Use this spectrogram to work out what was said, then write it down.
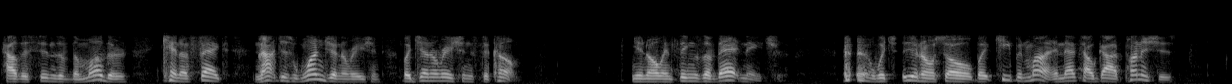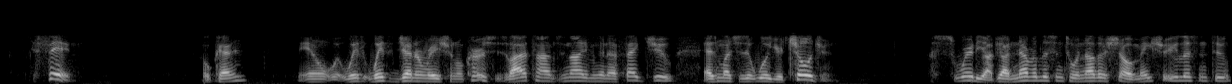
how the sins of the mother can affect not just one generation, but generations to come. You know, and things of that nature. which you know so but keep in mind and that's how god punishes sin okay you know with with generational curses a lot of times it's not even going to affect you as much as it will your children swear to y'all if y'all never listen to another show make sure you listen to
